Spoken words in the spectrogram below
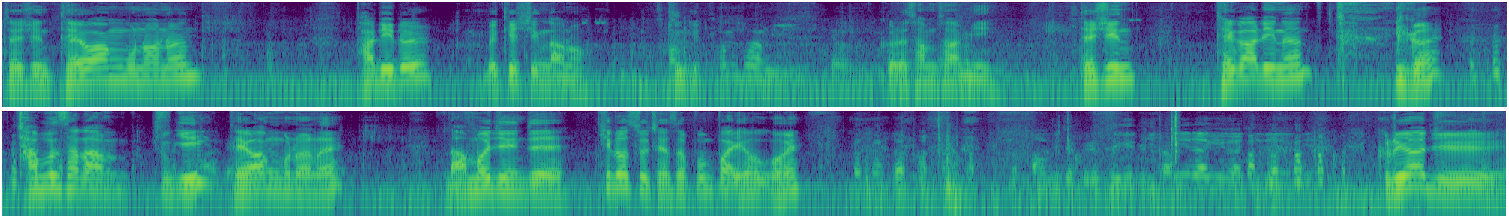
대신 대왕 문어는 다리를 몇 개씩 나눠? 두 개. 3, 3, 2. 그래 3, 3, 2. 대신 대가리는 이거 잡은 사람 주기 대왕 문어는 나머지 이제 키로수 재서 뿜빠이 하고 아, 진짜 그래 되게 디테일하게 가시네. 그래야지.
